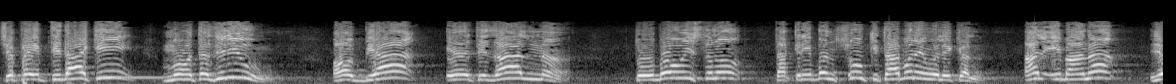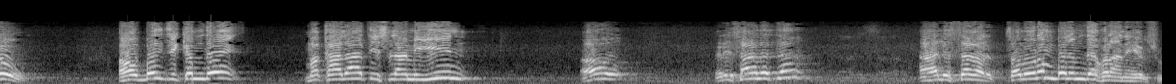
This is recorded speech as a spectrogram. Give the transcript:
چې په ابتدا کې معتزلي وو او بیا اعتزال نه توبه وویستلو تقریبا څو کتابونه یې ولیکل الابانه یو او بل چې کوم دی مقالات اسلامیین او رسالت اهل الصغر څلورم بلم د قران هیر شو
